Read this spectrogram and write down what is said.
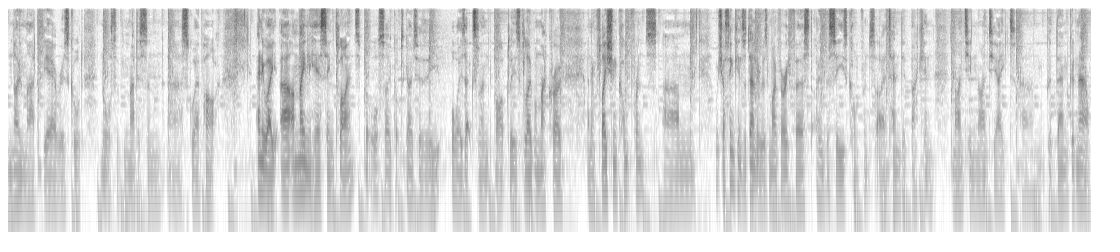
Nomad, the area is called north of Madison uh, Square Park. Anyway, uh, I'm mainly here seeing clients, but also got to go to the always excellent Barclays Global Macro and Inflation Conference. Um, which I think incidentally was my very first overseas conference that I attended back in 1998. Um, good then, good now.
